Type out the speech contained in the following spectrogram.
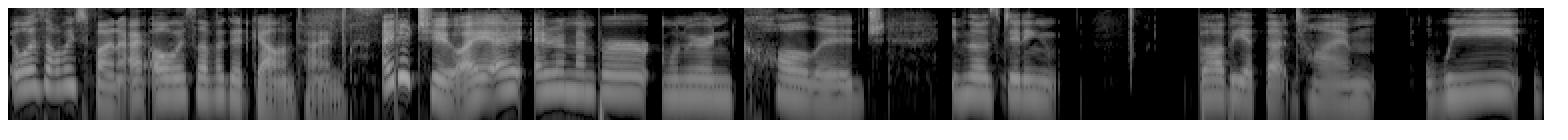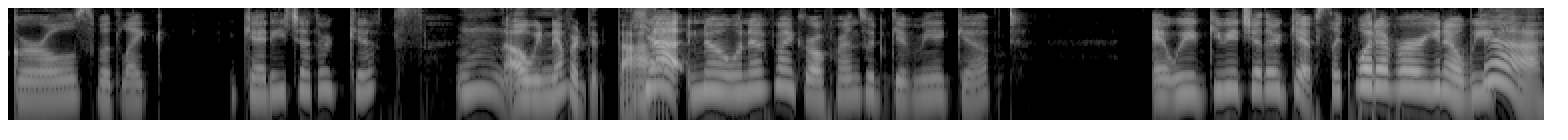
it was always fun. I always love a good Galentine's. I do too. I, I I remember when we were in college, even though I was dating Bobby at that time, we girls would like get each other gifts. Mm, oh, we never did that. Yeah, no, one of my girlfriends would give me a gift. And we'd give each other gifts, like whatever, you know, we yeah.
